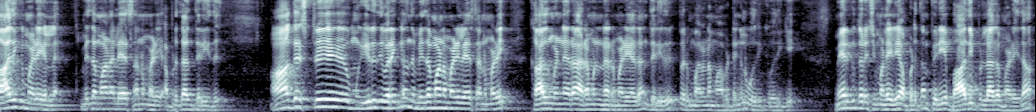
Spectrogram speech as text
பாதிக்கும் மழை இல்லை. மிதமான லேசான மழை அப்படி தான் தெரியுது. ஆகஸ்ட்டு இறுதி வரைக்கும் அந்த மிதமான மழை லேசான மழை கால் மணி நேரம் அரை மணி நேரம் மழையாக தான் தெரியுது. பெரும்பாலான மாவட்டங்கள் ஒதுக்கி ஒதுக்கி. மேற்கு தொடர்ச்சி மலையிலேயும் அப்படி தான் பெரிய பாதிப்பு இல்லாத மழை தான்.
